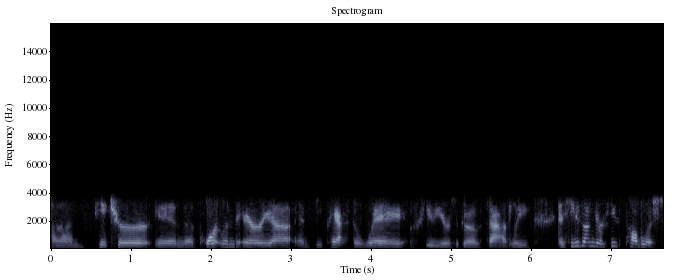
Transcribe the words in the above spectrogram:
um, teacher in the Portland area, and he passed away a few years ago, sadly. And he's under he's published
